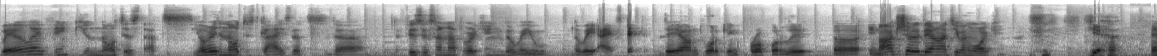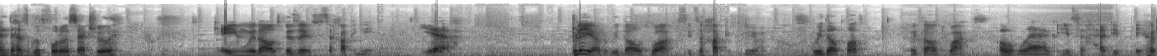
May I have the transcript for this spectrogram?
Well, I think you noticed that. You already noticed, guys, that the the physics are not working the way you, the way I expected. They aren't working properly. Uh, in Actually, they are not even working. yeah, and that's good for us actually. Game without physics is a happy game. Yeah. Player without wax, it's a happy player. Without what? Without wax, Oh, lag. it's a happy player.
